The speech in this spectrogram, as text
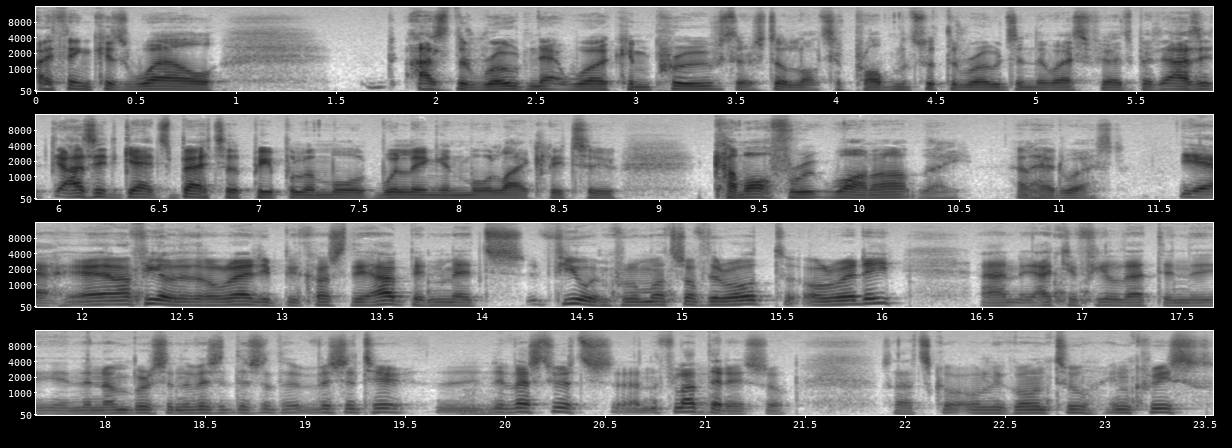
I think as well as the road network improves, there are still lots of problems with the roads in the Westfjords, but as it as it gets better, people are more willing and more likely to come off Route One, aren't they, and head west. Yeah, and I feel it already because there have been made few improvements of the road already, and I can feel that in the in the numbers and the visitors that visit here, the Westfjords mm-hmm. and the Flateyri. So, so that's go- only going to increase.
